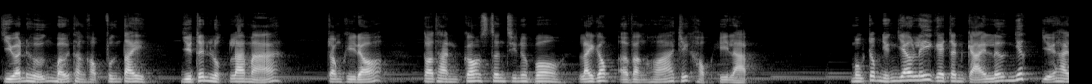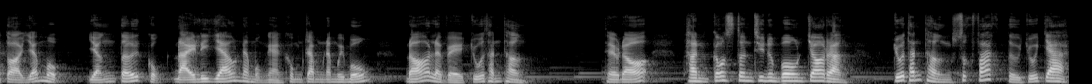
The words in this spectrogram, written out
chịu ảnh hưởng bởi thần học phương Tây dựa trên luật La Mã, trong khi đó, tòa thành Constantinople lấy gốc ở văn hóa triết học Hy Lạp. Một trong những giáo lý gây tranh cãi lớn nhất giữa hai tòa giám mục dẫn tới cuộc đại lý giáo năm 1054, đó là về Chúa Thánh Thần. Theo đó, thành Constantinople cho rằng Chúa Thánh Thần xuất phát từ Chúa Cha,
